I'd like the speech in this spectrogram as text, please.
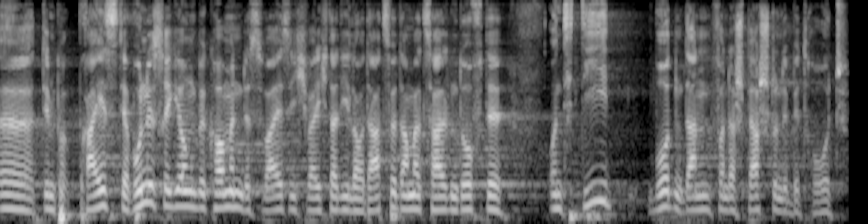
äh, den Preis der Bundesregierung bekommen. Das weiß ich, weil ich da die Laudatio damals halten durfte. Und die wurden dann von der Sperrstunde bedroht.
